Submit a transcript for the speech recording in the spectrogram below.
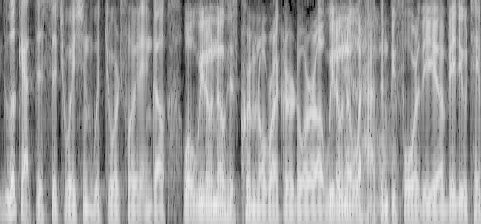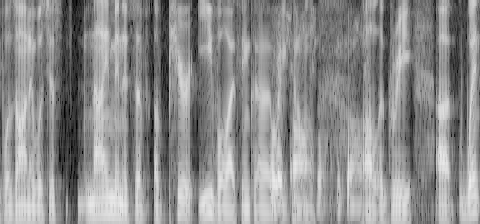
look at this situation with George Floyd and go, well, we don't know his criminal record or uh, we don't know what happened before the uh, videotape was on. It was just nine minutes of, of pure evil. I think uh, Oh, we can awful. all, all agree. Uh, when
